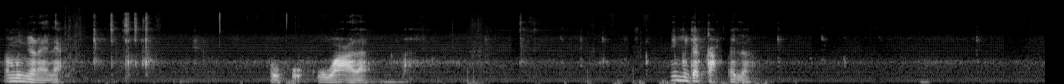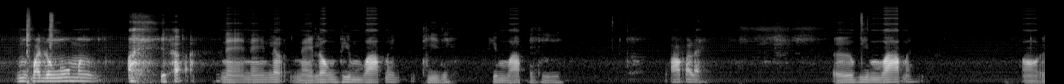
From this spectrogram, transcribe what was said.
แล้วมึงอยู่ไหนเนี่ย โอ้โหกูว่าแล้วนี่มึงจะกลับไปเหรอ มึงไปตรงนู้นมึงไอ้เหี้ยในในแล้วไหนลองพิมพ์วาร์ปไปทีดิ พิมพ์วาร์ปไปทีดิวับอะไร เออพิมพ์วาร์ปไหมอ๋อเอ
